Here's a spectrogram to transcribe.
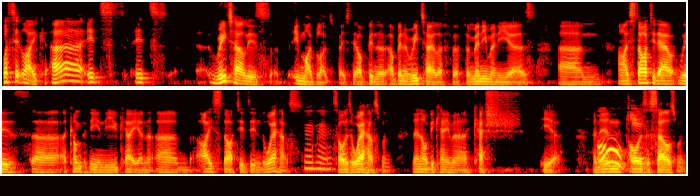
What's it like? Uh, it's it's retail is in my blood, basically. I've been a, I've been a retailer for, for many, many years. Um, and I started out with uh, a company in the UK, and um, I started in the warehouse. Mm-hmm. So I was a warehouseman. Then I became a cashier, and then oh, okay. I was a salesman.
